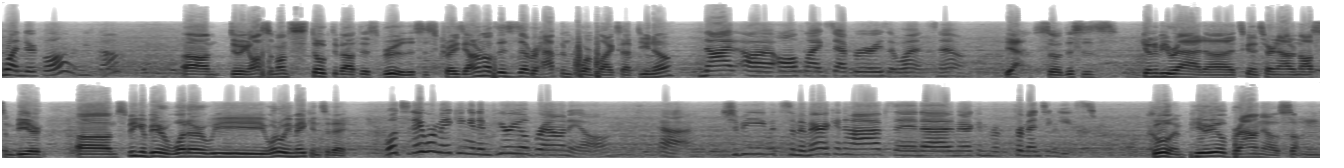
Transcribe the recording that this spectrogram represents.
Wonderful. And yourself? Um, doing awesome. I'm stoked about this brew. This is crazy. I don't know if this has ever happened before in Flagstaff. Do you know? Not uh, all Flagstaff breweries at once, no. Yeah. So this is gonna be rad. Uh, it's gonna turn out an awesome beer. Um, speaking of beer, what are we what are we making today? Well, today we're making an Imperial Brown Ale. Yeah. Should be with some American hops and uh, American fermenting yeast. Cool. Imperial Brown Ale. Something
